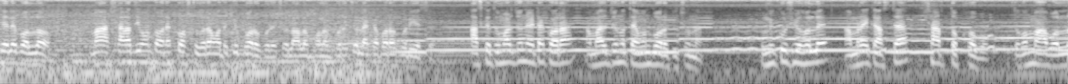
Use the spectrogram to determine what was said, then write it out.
ছেলে বলল, মা, সারা জীবন তো অনেক কষ্ট করে আমাদেরকে বড় করেছ, লালন পালন করেছ, লেখাপড়া করিয়েছো। আজকে তোমার জন্য এটা করা আমার জন্য তেমন বড় কিছু না। তুমি খুশি হলে আমরা এই কাজটা সার্থক হব। তখন মা বলল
